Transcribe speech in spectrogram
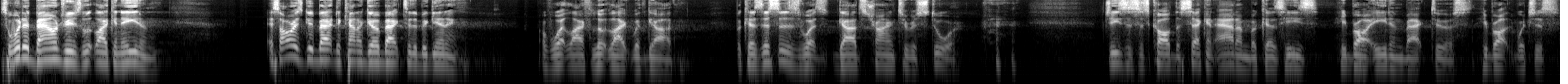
So, what did boundaries look like in Eden? It's always good back to kind of go back to the beginning of what life looked like with God, because this is what God's trying to restore. Jesus is called the second Adam because he's he brought Eden back to us. He brought which is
